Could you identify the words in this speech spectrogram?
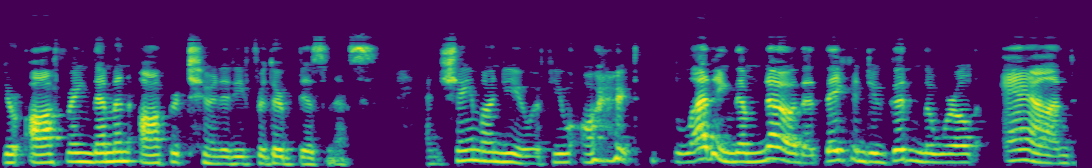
you're offering them an opportunity for their business. And shame on you if you aren't letting them know that they can do good in the world and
